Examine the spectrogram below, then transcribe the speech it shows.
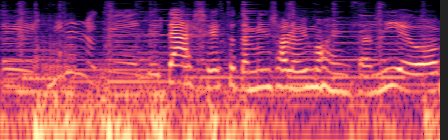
Eh, miren lo que el detalle, esto también ya lo vimos en San Diego.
